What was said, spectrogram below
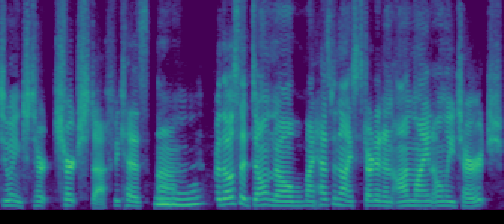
doing church stuff because um, mm-hmm. for those that don't know, my husband and I started an online only church,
